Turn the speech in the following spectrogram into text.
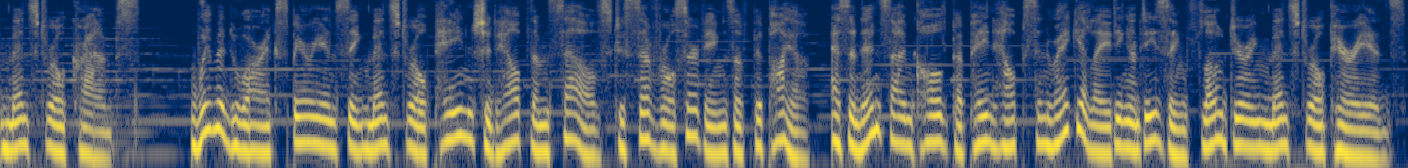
Menstrual cramps. Women who are experiencing menstrual pain should help themselves to several servings of papaya, as an enzyme called papain helps in regulating and easing flow during menstrual periods.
